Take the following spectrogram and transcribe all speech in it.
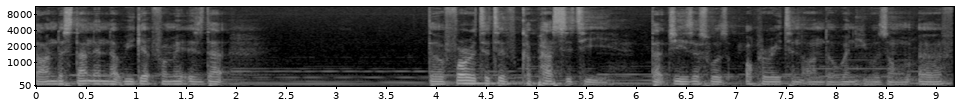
the understanding that we get from it is that the authoritative capacity that Jesus was operating under when he was on earth,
